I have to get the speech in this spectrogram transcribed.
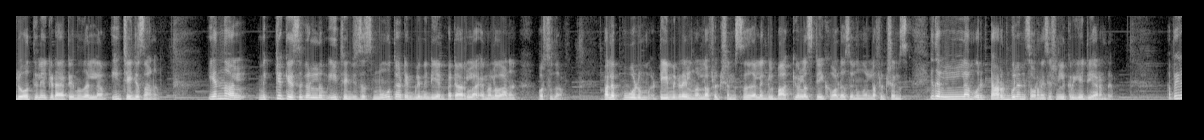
ഗ്രോത്തിലേക്ക് അഡാപ്റ്റ് ചെയ്യുന്നതെല്ലാം ഈ ചേഞ്ചസ് ആണ്. എന്നാൽ മിക്ക കേസുകളിലും ഈ ചേഞ്ചസ് സ്മൂത്തായിട്ട് ഇംപ്ലിമെന്റ് ചെയ്യാൻ പറ്റാറില്ല എന്നുള്ളതാണ് വസ്തുത. പലപ്പോഴും ടീമിനിടയിൽ നിന്നുള്ള ഫ്രിക്ഷൻസ് അല്ലെങ്കിൽ ബാക്കിയുള്ള സ്റ്റേക്ക് ഹോൾഡേഴ്സിൽ നിന്നുള്ള ഫ്രിക്ഷൻസ് ഇതെല്ലാം ഒരു ടർബുലൻസ് ഓർഗനൈസേഷനിൽ ക്രിയേറ്റ് ചെയ്യാറുണ്ട്. അപ്പോൾ ഈ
